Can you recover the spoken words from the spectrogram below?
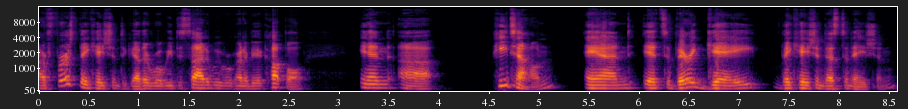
our first vacation together, where we decided we were going to be a couple in uh, P Town, and it's a very gay vacation destination.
